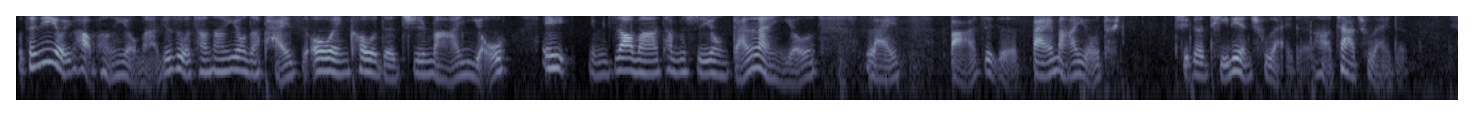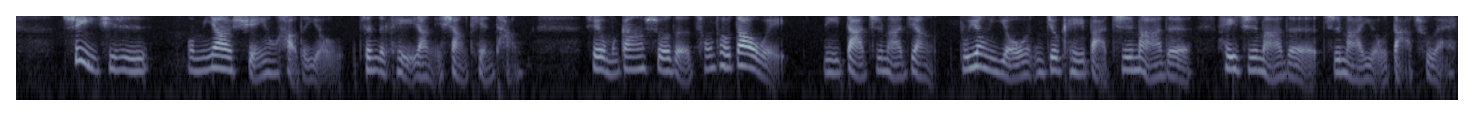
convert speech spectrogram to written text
我曾经有一个好朋友嘛，就是我常常用的牌子 O N Co 的芝麻油，诶，你们知道吗？他们是用橄榄油来把这个白麻油这个提炼出来的哈，榨出来的，所以其实。我们要选用好的油，真的可以让你上天堂。所以，我们刚刚说的，从头到尾，你打芝麻酱不用油，你就可以把芝麻的黑芝麻的芝麻油打出来，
